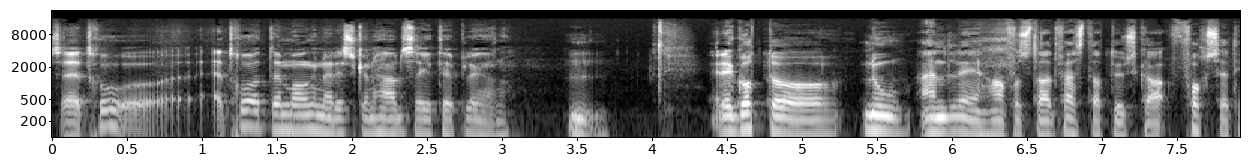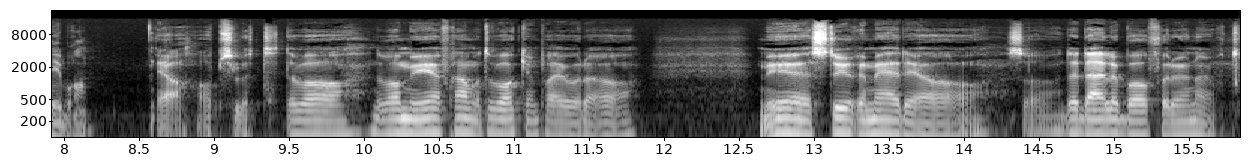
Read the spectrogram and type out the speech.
så jeg tror, jeg tror at det er mange av de som kunne hevde seg i Tippeligaen nå. Mm. Er det godt å nå endelig ha fått stadfestet at du skal fortsette i Brann? Ja, absolutt. Det var, det var mye frem og tilbake en periode. og Mye styr i media, og, så det er deilig bare å få det unnagjort.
